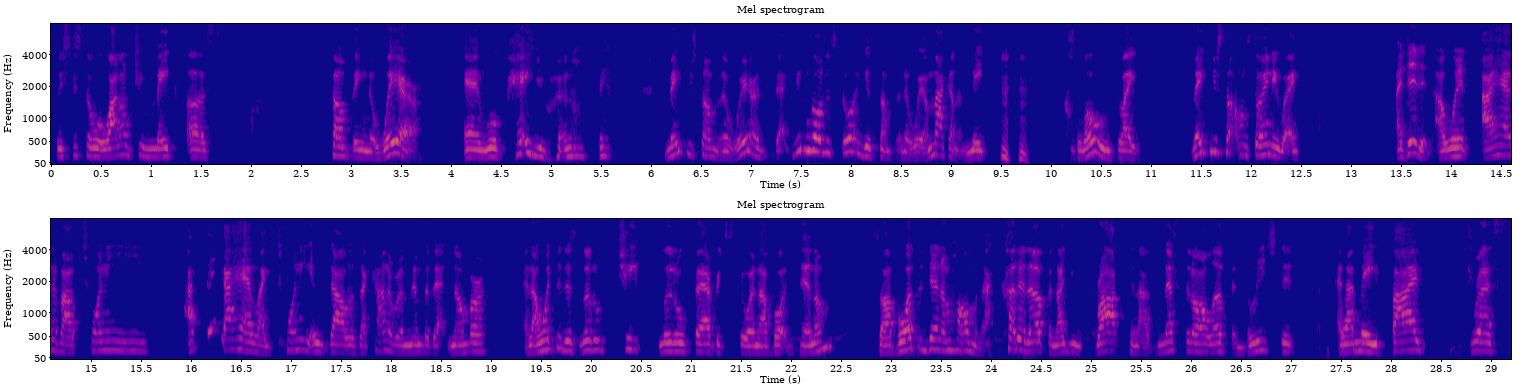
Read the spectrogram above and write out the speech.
So she said, well, why don't you make us something to wear and we'll pay you? And I'm thinking, make you something to wear. That you can go to the store and get something to wear. I'm not going to make mm-hmm. clothes, like make you something. So anyway, I did it. I went, I had about 20, I think I had like $28. I kind of remember that number. And I went to this little cheap little fabric store and I bought denim. So I bought the denim home and I cut it up and I used rocks and I messed it all up and bleached it. And I made five dress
